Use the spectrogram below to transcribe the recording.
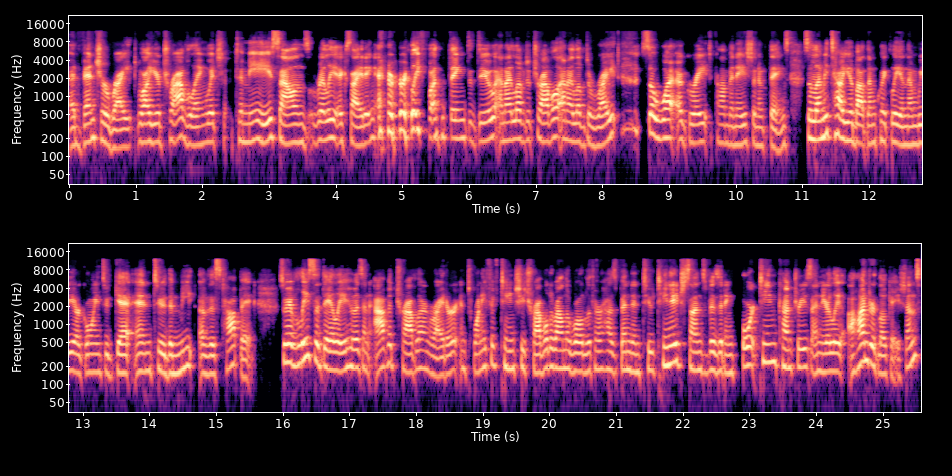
adventure write while you're traveling, which to me sounds really exciting and a really fun thing to do. And I love to travel and I love to write. So, what a great combination of things. So, let me tell you about them quickly, and then we are going to get into the meat of this topic. So we have Lisa Dailey, who is an avid traveler and writer. In 2015, she traveled around the world with her husband and two teenage sons, visiting 14 countries and nearly 100 locations.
